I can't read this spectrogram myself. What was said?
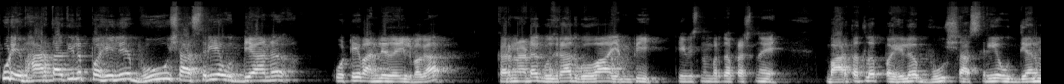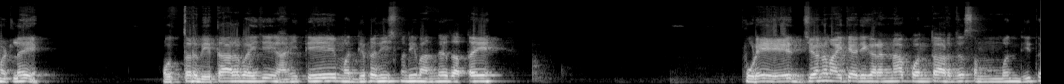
पुढे भारतातील पहिले भूशास्त्रीय उद्यान कोठे बांधले जाईल बघा? कर्नाटक गुजरात गोवा एमपी तेवीस नंबरचा प्रश्न आहे. भारतातलं पहिलं भूशास्त्रीय उद्यान म्हटलंय. उत्तर देता आलं पाहिजे आणि ते मध्य प्रदेशमध्ये बांधलं जात आहे पुढे जनमाहिती अधिकाऱ्यांना कोणता अर्ज संबंधित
